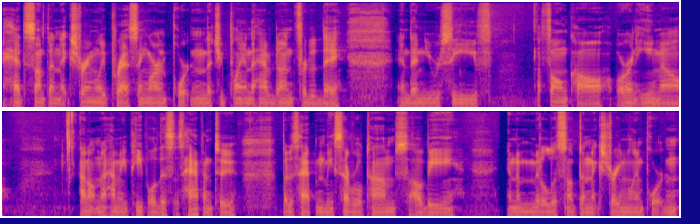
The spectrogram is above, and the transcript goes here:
had something extremely pressing or important that you plan to have done for the day, and then you receive a phone call or an email, I don't know how many people this has happened to, but it's happened to me several times. I'll be in the middle of something extremely important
